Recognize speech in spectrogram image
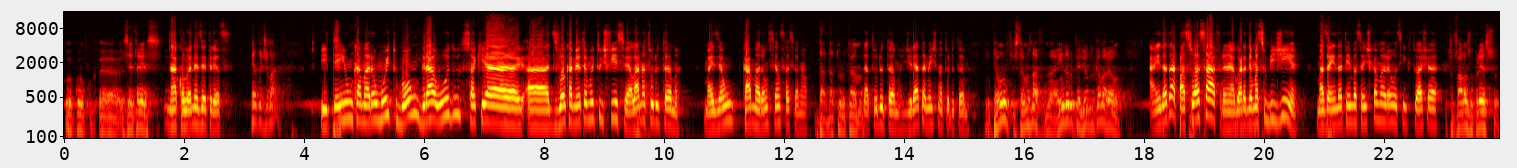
Com, com, uh, Z3? Na colônia Z3. Entra de lá. E tem um camarão muito bom, graúdo, só que a, a deslocamento é muito difícil, é lá na Turutama. Mas é um camarão sensacional. Da, da Turutama? Da Turutama, diretamente na Turutama. Então estamos na, ainda no período do camarão. Ainda dá, passou a safra, né? Agora deu uma subidinha. Mas ainda tem bastante camarão, assim, que tu acha. Tu falas o preço?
